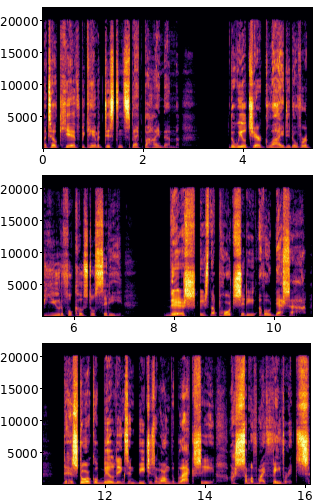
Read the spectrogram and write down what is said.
until Kiev became a distant speck behind them. The wheelchair glided over a beautiful coastal city. This is the port city of Odessa. The historical buildings and beaches along the Black Sea are some of my favorites.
